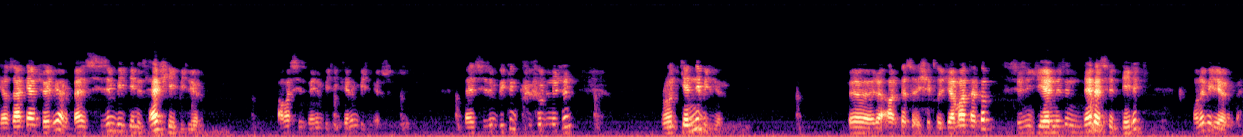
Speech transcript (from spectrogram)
yazarken söylüyorum, ben sizin bildiğiniz her şeyi biliyorum. Ama siz benim bildiklerimi bilmiyorsunuz. Ben sizin bütün küfürünüzün röntgenini biliyorum. Böyle arkası ışıklı cama takıp sizin ciğerinizin neresi delik onu biliyorum ben.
